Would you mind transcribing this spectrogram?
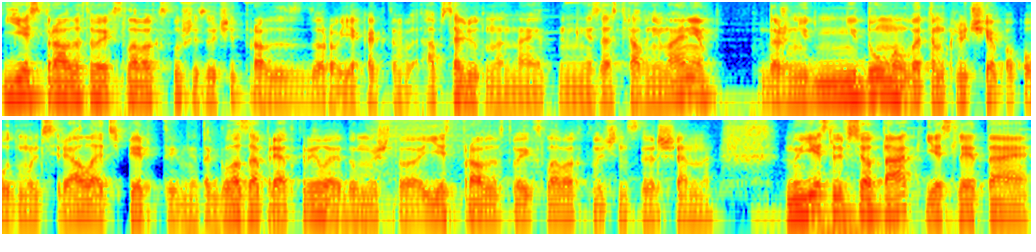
Есть правда в твоих словах, слушай, звучит правда здорово. Я как-то абсолютно на это не заострял внимание, даже не, не думал в этом ключе по поводу мультсериала, а теперь ты мне так глаза приоткрыла, я думаю, что есть правда в твоих словах точно совершенно. Но если все так, если это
